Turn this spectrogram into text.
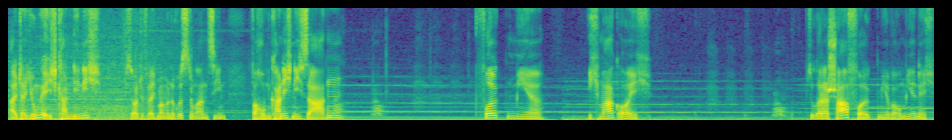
Alter Junge, ich kann die nicht. Ich sollte vielleicht mal meine Rüstung anziehen. Warum kann ich nicht sagen... Folgt mir. Ich mag euch. Sogar das Schaf folgt mir. Warum ihr nicht?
